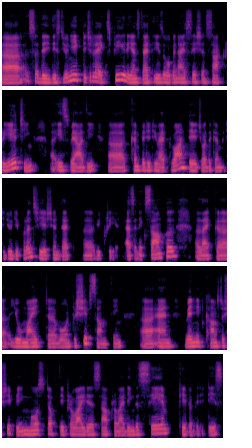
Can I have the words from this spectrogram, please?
uh, so the, this unique digital experience that these organizations are creating uh, is where the uh, competitive advantage or the competitive differentiation that uh, we create. As an example, like you might want to ship something uh, and when it comes to shipping, most of the providers are providing the same capabilities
